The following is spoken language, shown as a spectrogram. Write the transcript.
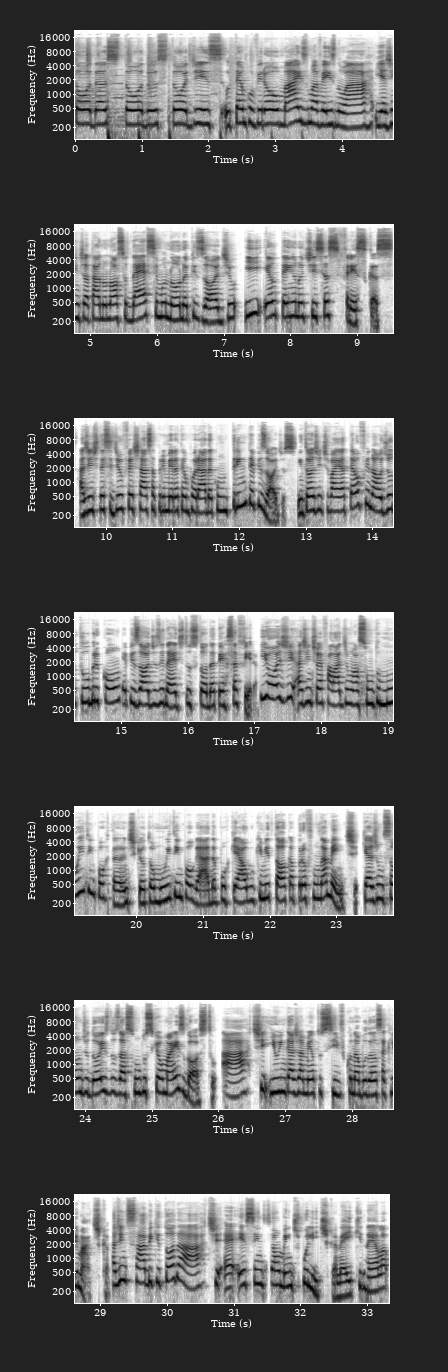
todas, todos, todes? O tempo virou mais uma vez no ar e a gente já tá no nosso 19 episódio e eu tenho notícias frescas. A gente decidiu fechar essa primeira temporada com 30 episódios. Então a gente vai até o final de outubro com episódios inéditos toda terça-feira. E hoje a gente vai falar de um assunto muito importante que eu tô muito empolgada porque é algo que me toca profundamente, que é a junção de dois dos assuntos que eu mais gosto: a arte e o engajamento cívico na mudança climática. A gente sabe que toda arte é essencialmente política, né? E que nela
